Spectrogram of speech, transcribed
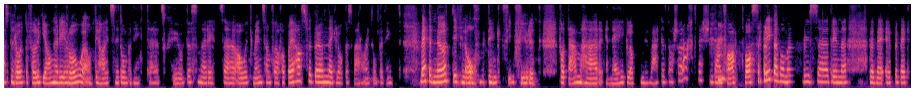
es bereut eine völlig andere Rolle und ich habe jetzt nicht unbedingt äh, das Gefühl, dass wir jetzt äh, alle gemeinsam von BHs verbrennen. Ich glaube, das wäre auch nicht unbedingt weder nötig noch unbedingt zielführend. Von dem her, äh, nein, ich glaube, wir werden da schon recht fest in dem Fahrtwasser bleiben, wo wir uns äh, drinnen bewe äh, bewegt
